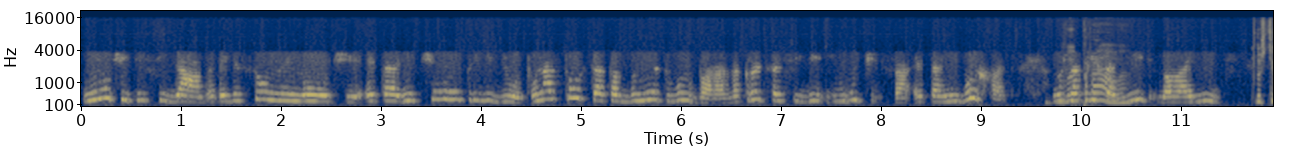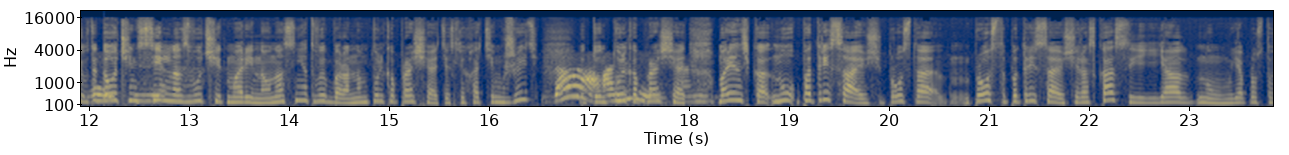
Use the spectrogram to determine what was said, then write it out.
не мучайте себя, это бессонные ночи, это ни к чему не приведет. У нас просто как бы нет выбора. Закрыться в себе и мучиться – это не выход. Нужно Вы правы. приходить, говорить. Слушайте, вот это Вот, очень и- сильно звучит, Марина. У нас нет выбора, нам только прощать. Если хотим жить, Да, то только аминь, прощать. аминь. Мариночка, ну, потрясающий, просто, просто потрясающий рассказ. И я, ну, я просто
